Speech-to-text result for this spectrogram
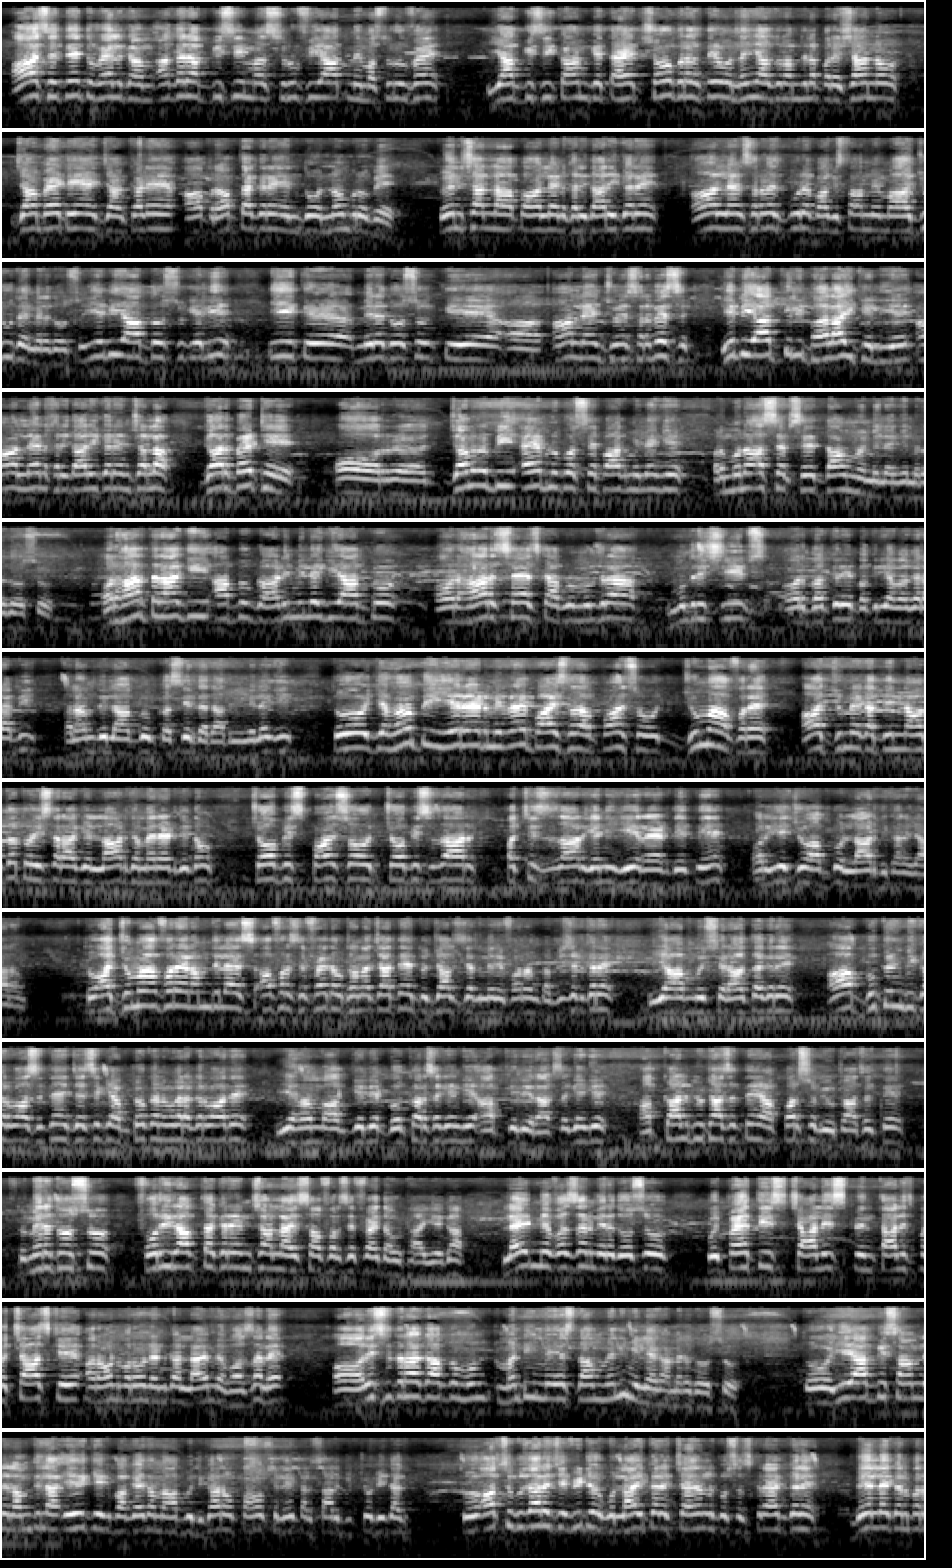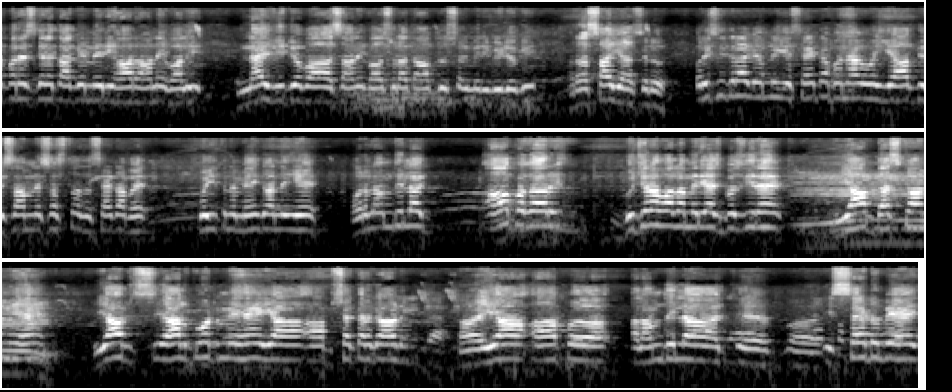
آ سکتے ہیں تو ویلکم۔ اگر آپ کسی مصروفیات میں مصروف ہیں یا آپ کسی کام کے تحت شوق رکھتے ہو، نہیں آزو الحمدللہ پریشان ہو۔ جہاں بیٹھے ہیں، جہاں کھڑے ہیں، آپ رابطہ کریں ان دو نمبروں پہ۔ تو انشاءاللہ آپ آن لائن خریداری کریں۔ آن لائن سروس پورے پاکستان میں موجود ہے میرے دوستو۔ یہ بھی آپ دوستوں کے لیے ایک، میرے دوستو کے آن لائن جو ہے سروس، یہ بھی آپ کے لیے بھلائی کے لیے آن لائن خریداری کریں انشاءاللہ۔ گھر بیٹھے اور جانور بھی عیب لوگوں سے پاک ملیں گے اور مناسب سے دام میں ملیں گے میرے دوستو۔ اور ہر طرح کی آپ کو گاڑی ملے گی آپ کو اور ہر سائز کا آپ کو مندرا مندری شیپس اور بکرے، بکریاں وغیرہ بھی الحمدللہ آپ کو کثیر تعداد میں ملیں گی۔ تو یہاں پہ یہ ریٹ مل رہا ہے بائیس ہزار پانچ سو جمعہ آفر ہے۔ آج جمعہ کا دن نہ ہوتا تو اس طرح کے لاٹ کا میں ریٹ دیتا ہوں۔ چوبیس پانچ سو، چوبیس ہزار، پچیس ہزار یعنی یہ ریٹ دیتے ہیں اور یہ جو آپ کو لاٹ دکھانے جا رہا ہوں۔ تو آج جمعہ آفر ہے، الحمدللہ اس آفر سے فائدہ اٹھانا چاہتے ہیں تو جلد سے جلد میرے فارم کا وزٹ کریں یا آپ مجھ سے رابطہ کریں۔ آپ بکنگ بھی کروا سکتے ہیں، جیسے کہ آپ ٹوکن وغیرہ کروا دیں، یہ ہم آپ کے لیے بک کر سکیں گے، آپ کے لیے رکھ سکیں گے۔ آپ کال بھی اٹھا سکتے ہیں، آپ پرسوں بھی اٹھا سکتے ہیں۔ تو میرے دوستو، فوری رابطہ کریں، انشاءاللہ اس آفر سے فائدہ اٹھائیے گا۔ لائم میں وزن میرے دوستو، کوئی پینتیس، چالیس، پینتالیس، پچاس کے اراؤنڈ مراؤنڈ ان کا لائم میں وزن ہے۔ اور اسی طرح کا آپ کو منڈی میں اس دام میں نہیں ملے گا میرے دوستو۔ تو یہ آپ کے سامنے، الحمدللہ، ایک ایک باقاعدہ میں آپ کو دکھا رہا ہوں، پاؤں سے لے کر سار کی چوٹی تک۔ تو آپ سے گزارش ہے ویڈیو کو لائک کریں چینل کو سبسکرائب کریں بیل آئکن پر پریس کریں تاکہ میری ہار آنے والی نئی ویڈیو بہت باسولات آپ دوسرے میری ویڈیو کی رسائی حاصل ہو۔ اور اسی طرح کہ ہم نے یہ سیٹ اپ بنا ہوا ہے، یہ آپ کے سامنے سستا سا سیٹ اپ ہے، کوئی اتنا مہنگا نہیں ہے۔ اور الحمدللہ آپ اگر گجرا والا میری آج وزیر ہیں، یا آپ دسکا میں ہیں، یا آپ سیال کوٹ میں ہیں، یا آپ شکر گاڑ، یا آپ الحمدللہ اس سیٹ پہ ہیں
